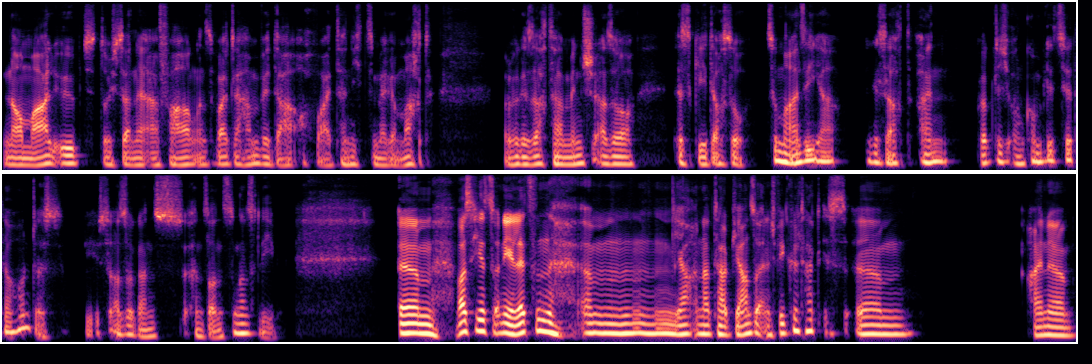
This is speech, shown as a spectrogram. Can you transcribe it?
normal übt durch seine Erfahrung und so weiter, haben wir da auch weiter nichts mehr gemacht, weil wir gesagt haben: „Mensch, also, es geht auch so.“ Zumal sie ja, wie gesagt, ein wirklich unkomplizierter Hund ist. Die ist also ganz ansonsten ganz lieb. Ähm, was sich jetzt in den letzten, ähm, ja, 1 1/2 Jahren so entwickelt hat, ist, ähm eine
